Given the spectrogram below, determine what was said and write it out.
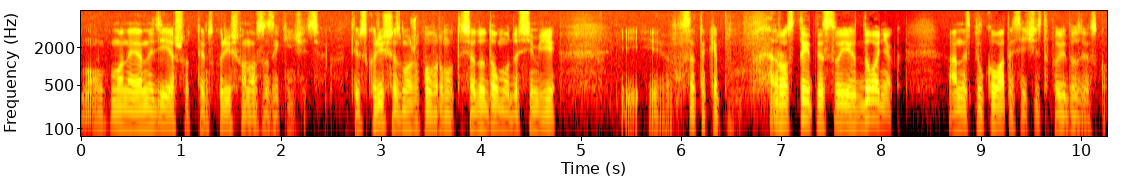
ну, в мене є надія, що тим скоріше воно все закінчиться. Тим скоріше зможу повернутися додому, до сім'ї і все-таки ростити своїх доньок, а не спілкуватися чисто по відеозв'язку.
